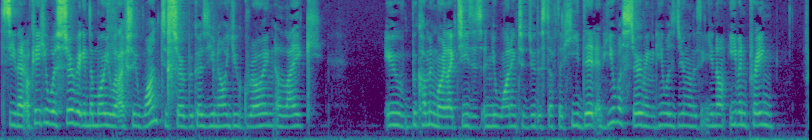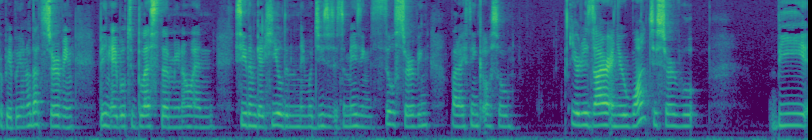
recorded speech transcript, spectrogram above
see that okay, he was serving and the more you will actually want to serve because you know you're growing alike you becoming more like Jesus and you wanting to do the stuff that he did and he was serving and he was doing all this you know, even praying for people, you know, that's serving, being able to bless them, you know, and see them get healed in the name of Jesus. It's amazing. It's still serving, but I think also your desire and your want to serve will be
